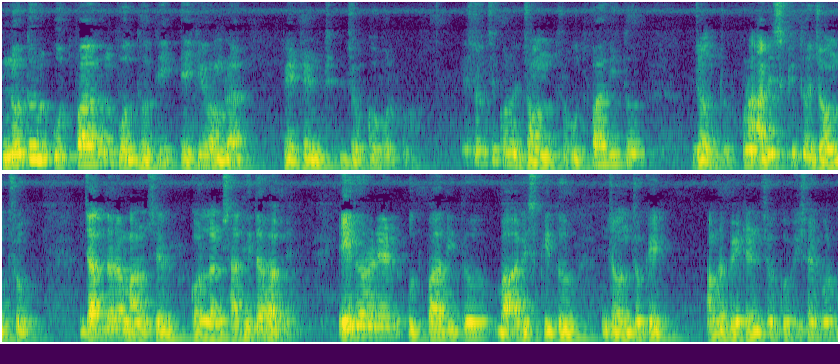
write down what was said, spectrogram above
নতুন উৎপাদন পদ্ধতি, একেও আমরা পেটেন্ট যোগ্য বলব হচ্ছে কোনো যন্ত্র, উৎপাদিত যন্ত্র, কোনো আবিষ্কৃত যন্ত্র যার দ্বারা মানুষের কল্যাণ সাধিত হবে। এই ধরনের উৎপাদিত বা আবিষ্কৃত যন্ত্রকে আমরা পেটেন্ট যোগ্য বিষয় বলব,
